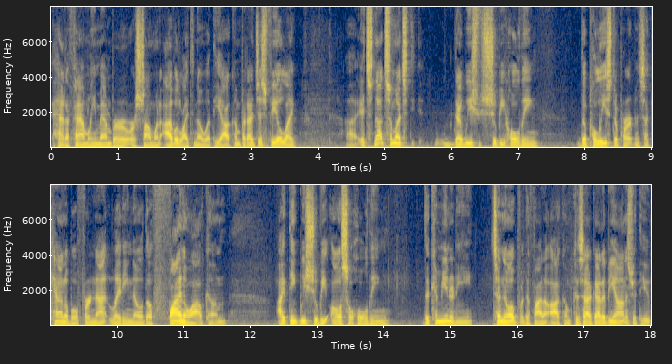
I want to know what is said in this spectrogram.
had a family member or someone, I would like to know what the outcome, but I just feel like uh, it's not so much that we sh- should be holding the police departments accountable for not letting know the final outcome I think we should be also holding the community to know for the final outcome. Because I got to be honest with you,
